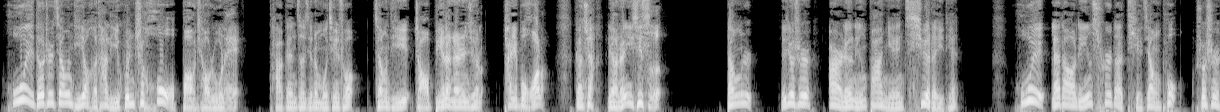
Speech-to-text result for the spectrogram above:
胡伟得知江迪要和他离婚之后，暴跳如雷。他跟自己的母亲说：“江迪找别的男人去了，他也不活了，干脆两人一起死。”当日，也就是二零零八年七月的一天，胡伟来到邻村的铁匠铺，说是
